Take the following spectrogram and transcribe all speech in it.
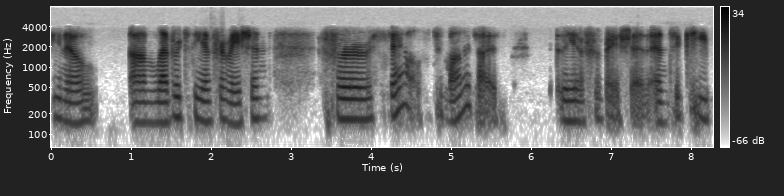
you know um, leverage the information for sales to monetize the information and to keep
